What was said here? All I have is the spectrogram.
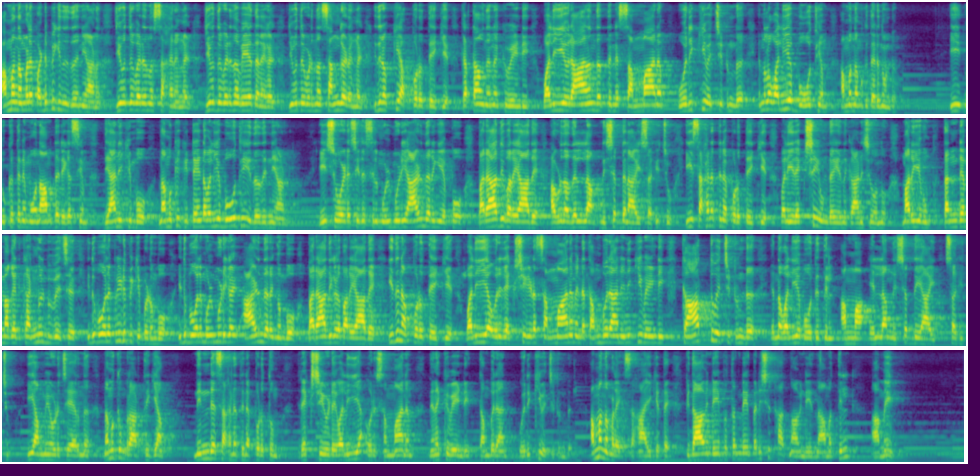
അമ്മ നമ്മളെ പഠിപ്പിക്കുന്നത് തന്നെയാണ്. ജീവിതത്തിൽ വരുന്ന സഹനങ്ങൾ ജീവിതത്തിൽ വരുന്ന വേദനകൾ ജീവിതത്തിൽ വരുന്ന സങ്കടങ്ങൾ ഇതിനൊക്കെ അപ്പുറത്തേക്ക് കർത്താവ് നിനക്ക് വേണ്ടി വലിയൊരു ആനന്ദത്തിന്റെ സമ്മാനം ഒരുക്കി വെച്ചിട്ടുണ്ട് എന്നുള്ള വലിയ ബോധ്യം അമ്മ നമുക്ക് തരുന്നുണ്ട്. ഈ ദുഃഖത്തിന്റെ മൂന്നാമത്തെ രഹസ്യം ധ്യാനിക്കുമ്പോൾ നമുക്ക് കിട്ടേണ്ട വലിയ ബോധ്യം ഇത് തന്നെയാണ്. ഈശോയുടെ ശിരസിൽ മുൾമുടി ആഴ്ന്നിറങ്ങിയപ്പോൾ പരാതി പറയാതെ അവിടുന്ന് അതെല്ലാം നിശബ്ദനായി സഹിച്ചു. ഈ സഹനത്തിനപ്പുറത്തേക്ക് വലിയ രക്ഷയുണ്ട് എന്ന് കാണിച്ചു വന്നു മറിയവും തന്റെ മകൻ കൺമുൻപ് വെച്ച് ഇതുപോലെ പീഡിപ്പിക്കപ്പെടുമ്പോൾ ഇതുപോലെ മുൾമുടികൾ ആഴ്ന്നിറങ്ങുമ്പോൾ പരാതികൾ പറയാതെ ഇതിനപ്പുറത്തേക്ക് വലിയ ഒരു രക്ഷയുടെ സമ്മാനം എന്റെ തമ്പുരാൻ എനിക്ക് വേണ്ടി കാത്തുവെച്ചിട്ടുണ്ട് എന്ന വലിയ ബോധ്യത്തിൽ അമ്മ എല്ലാം നിശബ്ദയായി സഹിച്ചു. ഈ അമ്മയോട് ചേർന്ന് നമുക്കും പ്രാർത്ഥിക്കാം. നിന്റെ സഹനത്തിനപ്പുറത്തും രക്ഷയുടെ വലിയ ഒരു സമ്മാനം നിനക്ക് വേണ്ടി തമ്പുരാൻ ഒരുക്കി വെച്ചിട്ടുണ്ട്. അമ്മ നമ്മളെ സഹായിക്കട്ടെ. പിതാവിന്റെയും പുത്രന്റെയും പരിശുദ്ധാത്മാവിന്റെയും നാമത്തിൽ. ആമേൻ.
